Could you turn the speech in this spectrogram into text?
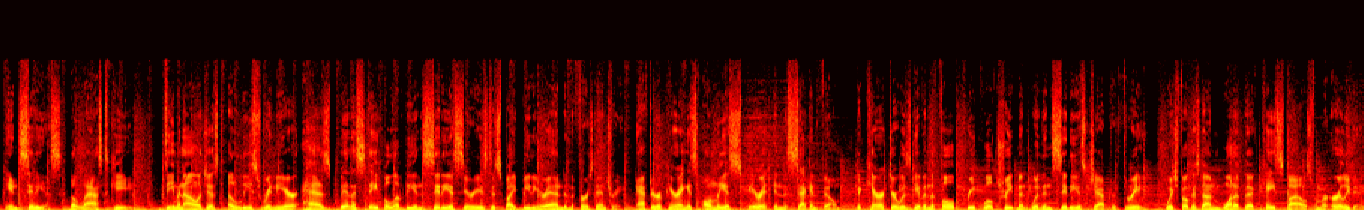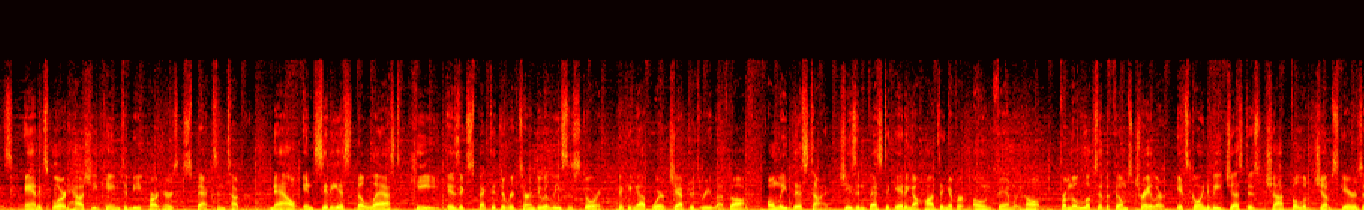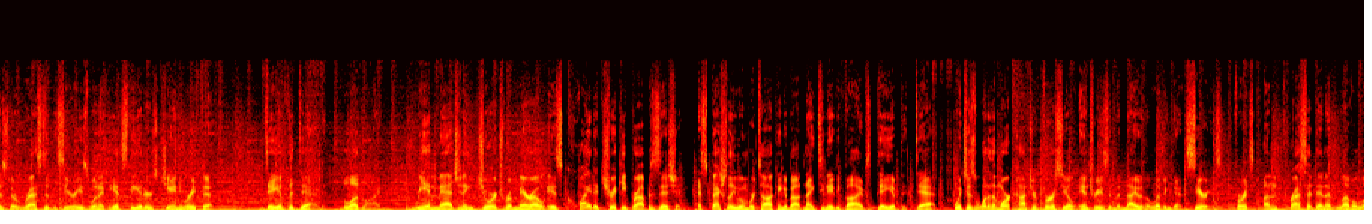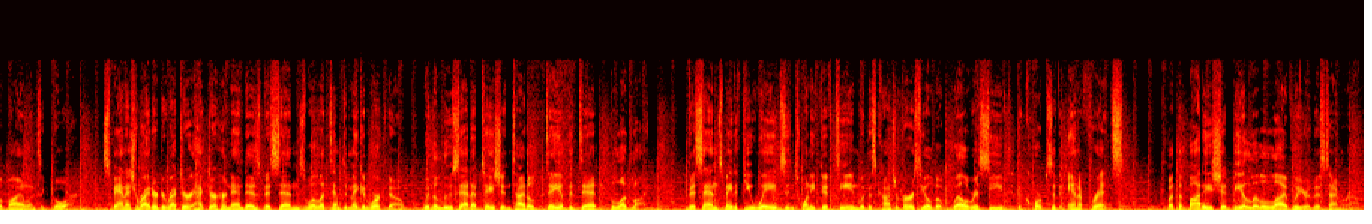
Insidious The Last Key Demonologist Elise Rainier has been a staple of the Insidious series despite meeting her end in the first entry. After appearing as only a spirit in the second film, the character was given the full prequel treatment with Insidious Chapter 3, which focused on one of the case files from her early days and explored how she came to meet partners Specs and Tucker. Now, Insidious The Last Key is expected to return to Elise's story, picking up where Chapter 3 left off. Only this time, she's investigating a haunting of her own family home. From the looks of the film's trailer, it's going to be just as chock full of jump scares as the rest of the series when it hits theaters January 5th. Day of the Dead Bloodline reimagining George Romero is quite a tricky proposition, especially when we're talking about 1985's Day of the Dead, which is one of the more controversial entries in the Night of the Living Dead series for its unprecedented level of violence and gore. Spanish writer-director Hector Hernandez Vicens will attempt to make it work though, with a loose adaptation titled Day of the Dead Bloodline. Vicens made a few waves in 2015 with his controversial but well-received The Corpse of Anna Fritz, but the body should be a little livelier this time around.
